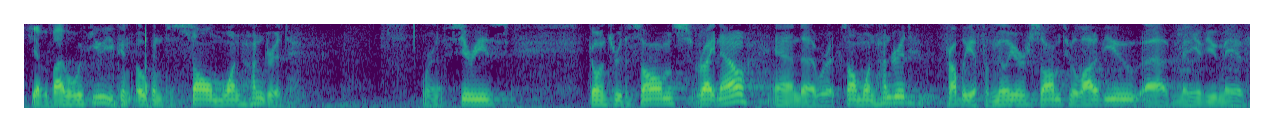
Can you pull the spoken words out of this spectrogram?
If you have a Bible with you, you can open to Psalm 100. We're in a series going through the Psalms right now, and uh, we're at Psalm 100, probably a familiar psalm to a lot of you. Uh, many of you may have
